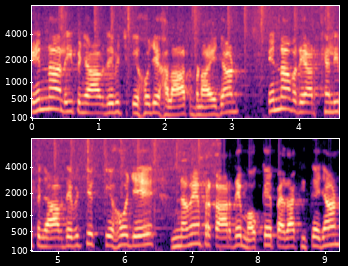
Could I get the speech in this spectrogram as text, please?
ਇਹਨਾਂ ਲਈ ਪੰਜਾਬ ਦੇ ਵਿੱਚ ਕਿਹੋ ਜਿਹੇ ਹਾਲਾਤ ਬਣਾਏ ਜਾਣ? ਇਹਨਾਂ ਵਿਦਿਆਰਥੀਆਂ ਲਈ ਪੰਜਾਬ ਦੇ ਵਿੱਚ ਕਿਹੋ ਜਿਹੇ ਨਵੇਂ ਪ੍ਰਕਾਰ ਦੇ ਮੌਕੇ ਪੈਦਾ ਕੀਤੇ ਜਾਣ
